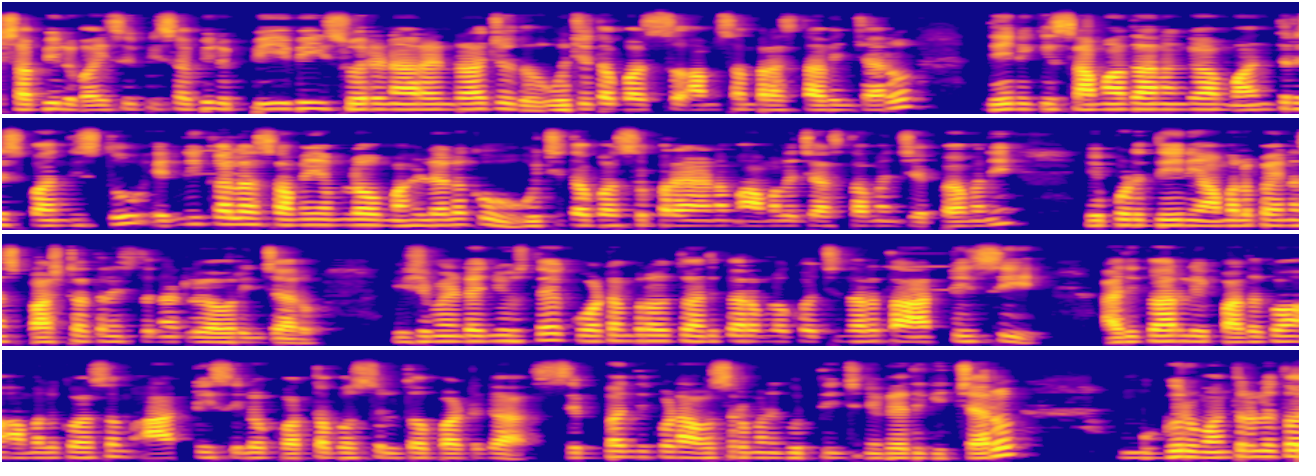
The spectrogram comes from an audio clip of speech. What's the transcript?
సభ్యులు వైసీపీ సభ్యులు పివి సూర్యనారాయణ రాజు ఉచిత బస్సు అంశం ప్రస్తావించారు. దీనికి సమాధానంగా మంత్రి స్పందిస్తూ ఎన్నికల సమయంలో మహిళలకు ఉచిత బస్సు ప్రయాణం అమలు చేస్తామని చెప్పామని ఇప్పుడు దీని అమలుపైన స్పష్టతనిస్తున్నట్లు వివరించారు. విషయం ఏంటని చూస్తే కూటమి ప్రభుత్వం అధికారంలోకి వచ్చిన తర్వాత ఆర్టీసీ అధికారులు ఈ పథకం అమలు కోసం ఆర్టీసీలో కొత్త బస్సులతో పాటుగా సిబ్బంది కూడా అవసరమని గుర్తించి నివేదిక ఇచ్చారు. ముగ్గురు మంత్రులతో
